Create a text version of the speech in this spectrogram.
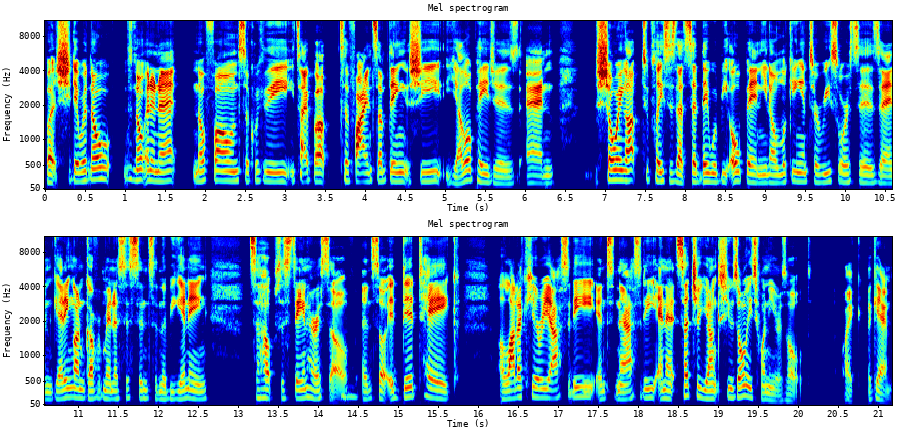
but she there was no there's no internet no phones to quickly type up to find something. She yellow pages and showing up to places that said they would be open, you know, looking into resources and getting on government assistance in the beginning to help sustain herself. Mm-hmm. And so it did take a lot of curiosity and tenacity. And at such a young, she was only 20 years old. Like again,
